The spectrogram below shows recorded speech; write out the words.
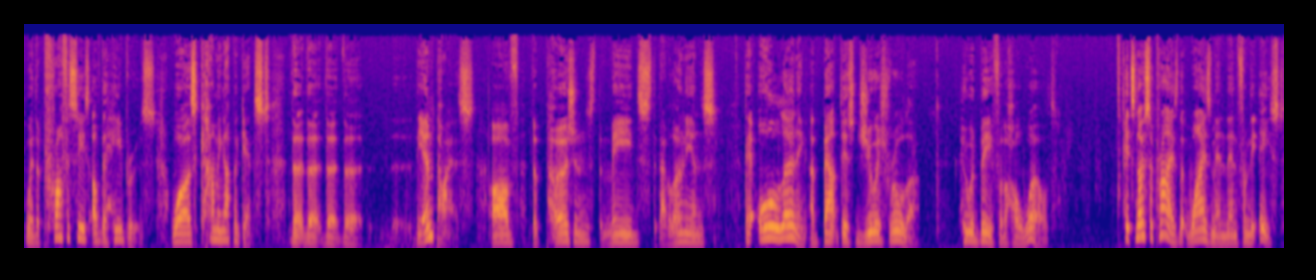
where the prophecies of the Hebrews was coming up against the, the, the, the, the, the empires of the Persians, the Medes, the Babylonians. They're all learning about this Jewish ruler who would be for the whole world. It's no surprise that wise men then from the east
